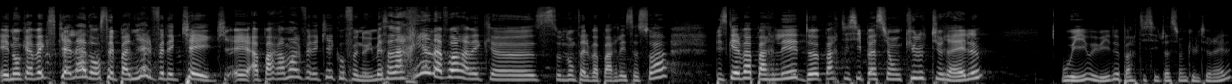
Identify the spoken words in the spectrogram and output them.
Et donc, avec ce qu'elle a dans ses paniers, elle fait des cakes. Et apparemment, elle fait des cakes aux fenouilles. Mais ça n'a rien à voir avec ce dont elle va parler ce soir, puisqu'elle va parler de participation culturelle. Oui, oui, oui, de participation culturelle.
